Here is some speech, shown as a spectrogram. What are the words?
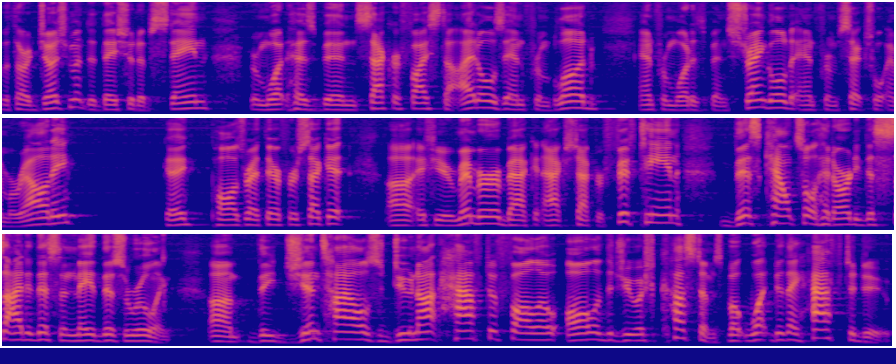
with our judgment that they should abstain from what has been sacrificed to idols, and from blood, and from what has been strangled, and from sexual immorality. Okay, pause right there for a second. Uh, if you remember back in Acts chapter 15, this council had already decided this and made this ruling. Um, the Gentiles do not have to follow all of the Jewish customs, but what do they have to do?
